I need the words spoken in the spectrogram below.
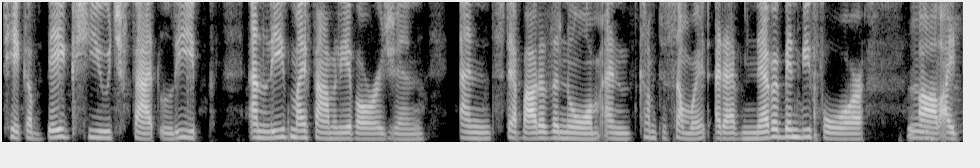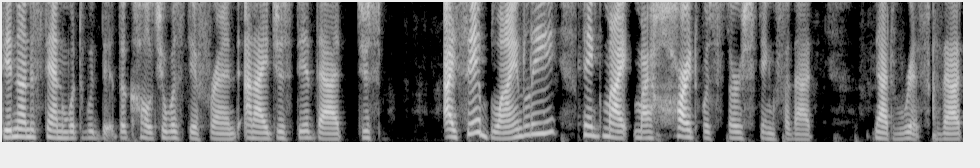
take a big, huge, fat leap and leave my family of origin and step out of the norm and come to somewhere that I've never been before. Mm. Um, I didn't understand what, the, the culture was different, and I just did that. Just I say blindly. I think my my heart was thirsting for that that risk, that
